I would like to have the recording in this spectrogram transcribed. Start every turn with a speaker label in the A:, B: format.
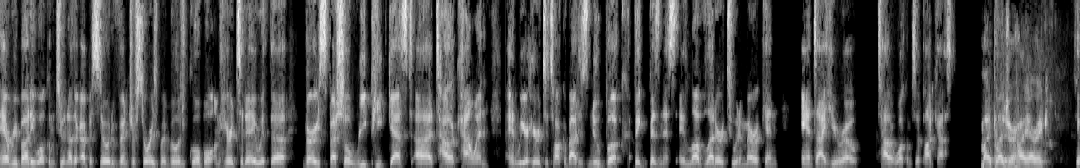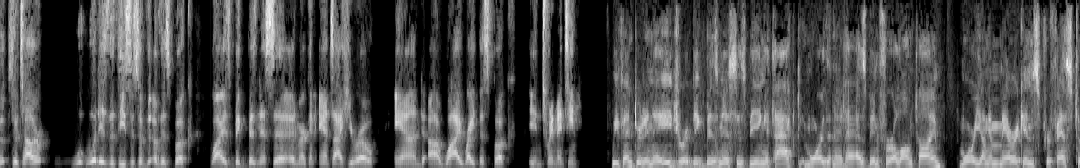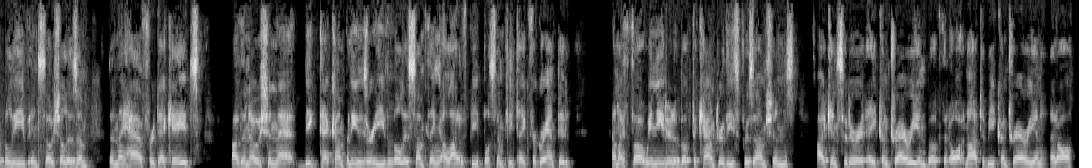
A: Hey, everybody, welcome to another episode of Venture Stories by Village Global. I'm here today with a very special repeat guest, uh, Tyler Cowen, and we are here to talk about his new book, Big Business A Love Letter to an American Anti Hero. Tyler, welcome to the podcast.
B: My pleasure. Hi, Erik.
A: So, so Tyler, w- what is the thesis of, of this book? Why is Big Business a, an American anti hero? And uh, why write this book in 2019?
B: We've entered an age where big business is being attacked more than it has been for a long time. More young Americans profess to believe in socialism than they have for decades. Uh, the notion that big tech companies are evil is something a lot of people simply take for granted. And I thought we needed a book to counter these presumptions. I consider it a contrarian book that ought not to be contrarian at all.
